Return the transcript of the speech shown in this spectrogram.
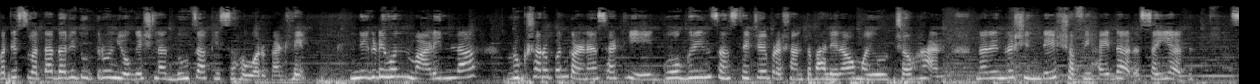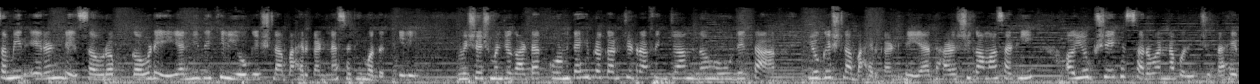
व ते स्वतः दरीत उतरून योगेशला दुचाकीसह वर काढले. निगडीहून माळींला वृक्षारोपण करण्यासाठी गो ग्रीन संस्थेचे प्रशांत भालेराव मयूर चव्हाण नरेंद्र शिंदे शफी हैदर सय्यद समीर एरंडे सौरभ कवडे यांनी देखील योगेशला बाहेर काढण्यासाठी मदत केली. विशेष म्हणजे घाटात कोणत्याही प्रकारची ट्रॅफिक जाम न होऊ देता योगेशला बाहेर काढले. या धाडशी कामासाठी अयुब शेख सर्वांना परिचित आहेत.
